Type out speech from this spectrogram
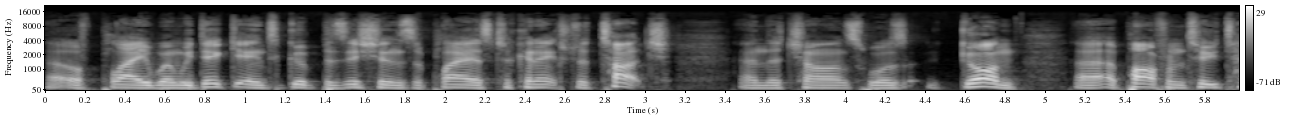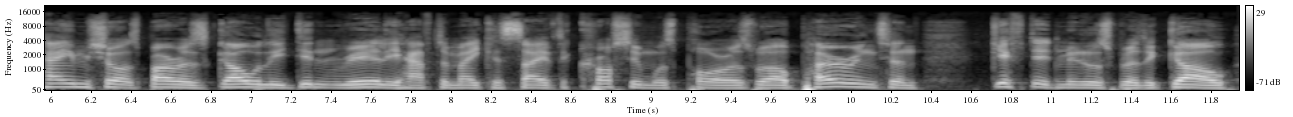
uh, of play. When we did get into good positions, the players took an extra touch, and the chance was gone. Uh, apart from two tame shots, Borough's goalie didn't really have to make a save. The crossing was poor as well. Purrington gifted Middlesbrough the goal.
